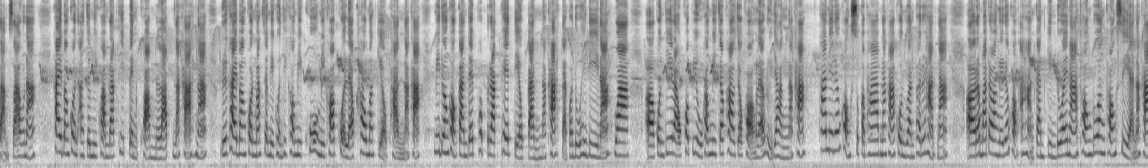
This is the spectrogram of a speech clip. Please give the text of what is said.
สามเศร้านะ ใครบางคนอาจจะมีความรักที่เป็นความลับนะคะนะ หรือใครบางคนมักจะมีคนที่เขามีคู่มีครอบครัวแล้วเข้ามาเกี่ยวพันนะคะ มีดวงของการได้พบรักเพศเดียวกันนะคะ แต่ก็ดูให้ดีนะว่าคนที่เราคบอยู่เขามีเจ้าข้าเจ้าของแล้วหรือยังนะคะ ถ้าในเรื่องของสุขภาพนะคะ คนวันพฤหัสนะระมัดระวังในเรื่องของอาหารการกินด้วยนะ ท้องร่วงท้องเสียนะคะ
